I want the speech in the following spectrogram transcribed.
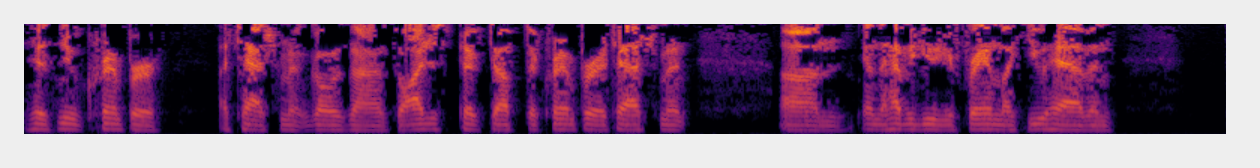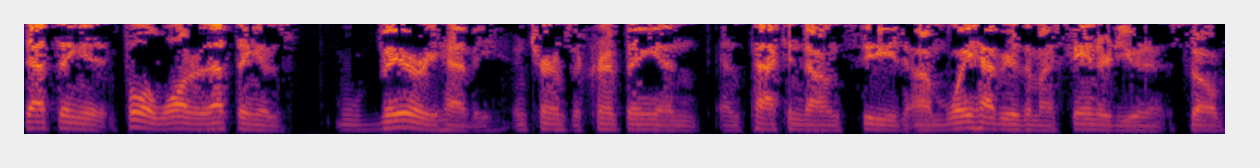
his new crimper attachment goes on. So I just picked up the crimper attachment um, and the heavy duty frame like you have, and that thing is full of water. That thing is very heavy in terms of crimping and and packing down seed. Um, way heavier than my standard unit. So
